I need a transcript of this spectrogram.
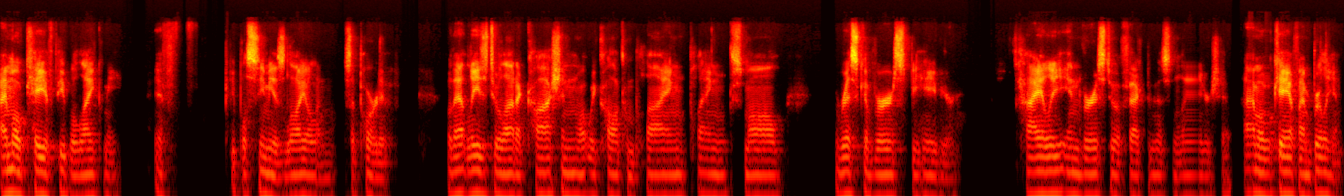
I'm okay if people like me, if people see me as loyal and supportive. Well, that leads to a lot of caution, what we call complying, playing small, risk averse behavior, highly inverse to effectiveness and leadership. I'm okay if I'm brilliant,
